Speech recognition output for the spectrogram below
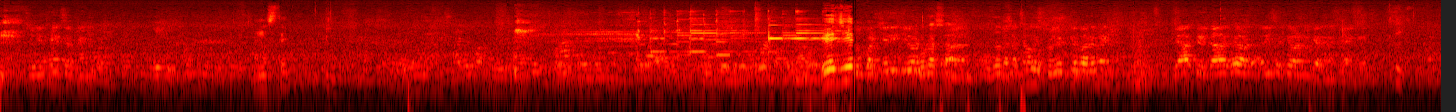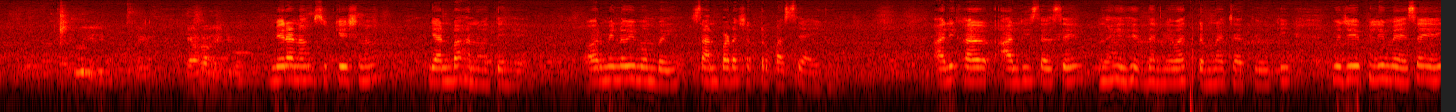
चलिए थैंक सर थैंक यू नमस्ते। भेजिए। थोड़ा सा के बारे में क्या किरदार है और अली सर के बारे में क्या कहना चाहेंगे? मेरा नाम सुकेश सुकेशना ज्ञानबा हनवते है। और मैं नवी मुंबई सानपाड़ा सेक्टर पास से आई हूँ। अली खा अली सर से मैं धन्यवाद करना चाहती हूँ कि मुझे फ़िल्म में ऐसा है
